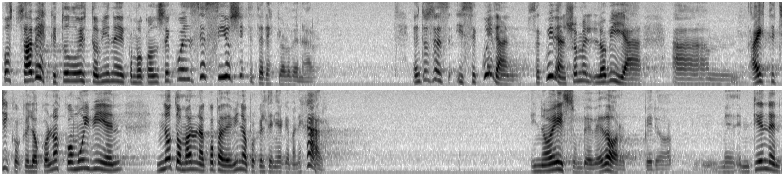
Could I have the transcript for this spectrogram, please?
vos sabés que todo esto viene como consecuencia, sí o sí te tenés que ordenar. Entonces, y se cuidan, se cuidan. Yo me lo vi a a, a este chico, que lo conozco muy bien, no tomar una copa de vino porque él tenía que manejar. Y no es un bebedor, pero, ¿me entienden?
